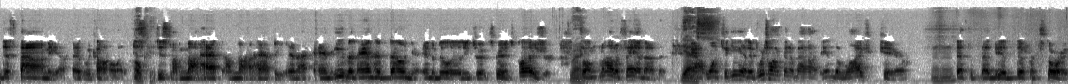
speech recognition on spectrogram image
dysthymia, as we call it. Just, Okay. just I'm not happy. I'm not happy, and I, and even anhedonia, inability to experience pleasure. Right. So I'm not a fan of it. Yes. Now, once again, if we're talking about end of life care, Mhm. that's that'd be a different story.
